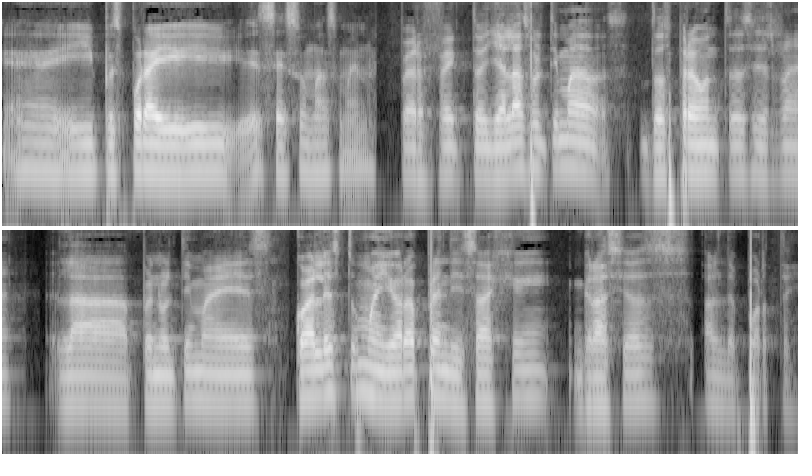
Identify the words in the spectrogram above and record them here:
Eh, y pues por ahí es eso más o menos. Perfecto, ya las últimas dos preguntas, Isra. La penúltima es, ¿cuál es tu mayor aprendizaje gracias al deporte?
